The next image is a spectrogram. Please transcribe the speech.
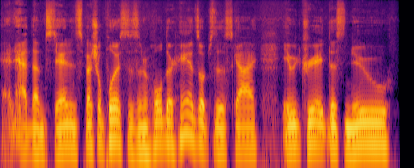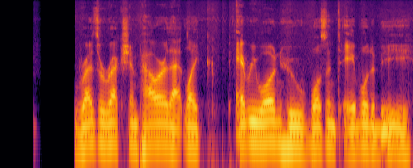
and had them stand in special places and hold their hands up to the sky, it would create this new resurrection power that like everyone who wasn't able to be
